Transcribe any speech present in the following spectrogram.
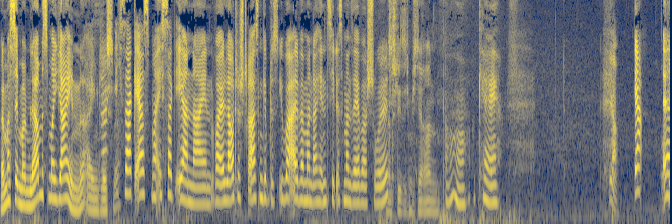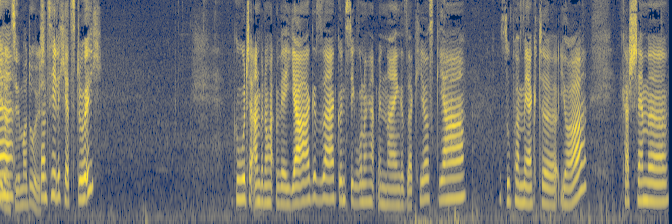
Weil machst du immer, im Lärm ist immer Jein, ne, eigentlich. Ich sag, ne? sag erstmal, ich sag eher nein, weil laute Straßen gibt es überall. Wenn man da hinzieht, ist man selber schuld. Dann schließe ich mich dir an. Oh, okay. Ja. Ja. Okay, äh, dann zähl mal durch. Dann zähle ich jetzt durch. Gute Anbindung hatten wir ja gesagt. Günstige Wohnung hatten wir nein gesagt. Kiosk ja. Supermärkte ja. Kaschemme.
